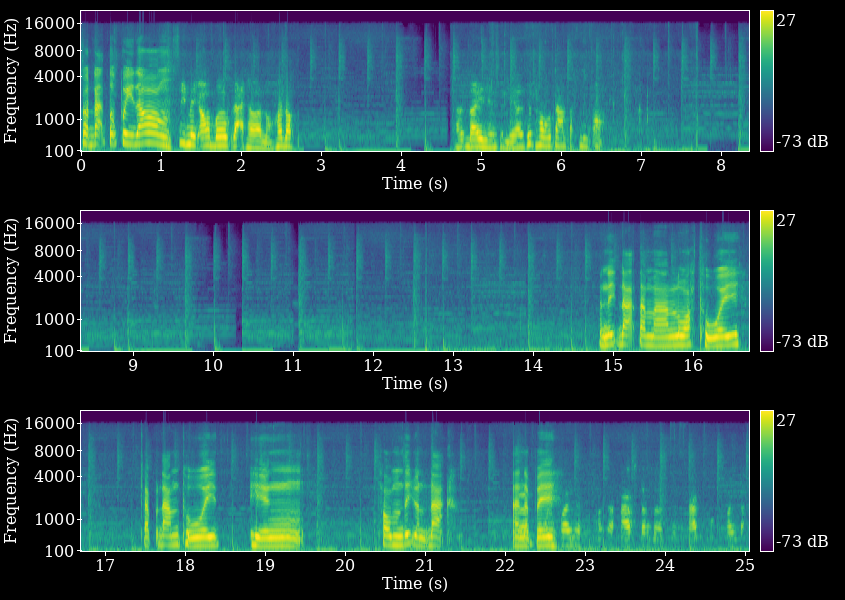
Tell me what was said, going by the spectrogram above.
គាត់ដាក់ទុកពីរដងស៊ីមិនអស់បើដាក់ច្រើនហ្នឹងហើយដល់ហើយដីយើងសម្រាលទៅហូរតាមទឹកនេះអស់ នេះដាក់តែមកលាស់ត្រួយចាប់ផ្ដាំត្រួយរៀងធំបន្តិចមិនដាក់អាដល់ពេលហើយតែហាត់ដឹងថាខ្ញុំហាត់មកថ្មីដាក់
